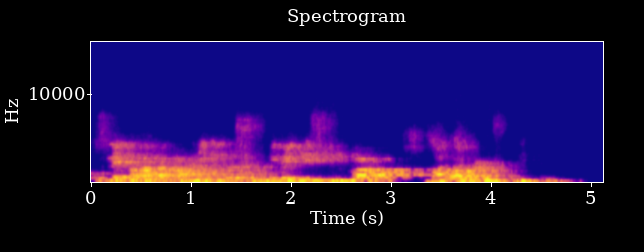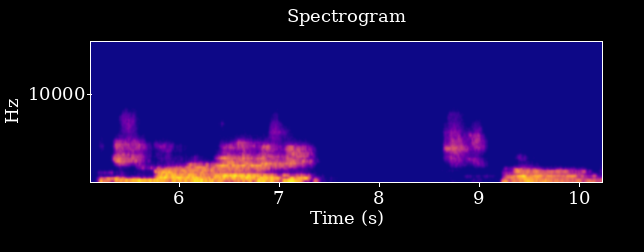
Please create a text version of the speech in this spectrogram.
उसने कहा था कहानी की पृष्ठभूमि में किस युग का वातावरण तो किस युग का वातावरण बताया गया था इसमें बताओ।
